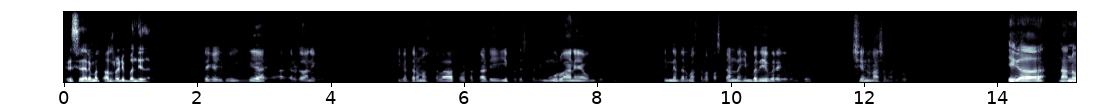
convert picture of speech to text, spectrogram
ತಿಳಿಸಿದ್ದಾರೆ ಮತ್ತು ಆಲ್ರೆಡಿ ಬಂದಿದ್ದಾರೆ. ಈಗ ಇದು ಇಲ್ಲಿಯ ಎರಡು ಆನೆಗಳು. ಈಗ ಧರ್ಮಸ್ಥಳ ತೋಟತಾಡಿ ಈ ಪ್ರದೇಶದಲ್ಲಿ ಮೂರು ಆನೆಯ ಒಂದು. ನಿನ್ನೆ ಧರ್ಮಸ್ಥಳ ಬಸ್ ಸ್ಟ್ಯಾಂಡ್ನ ಹಿಂಬದಿಯವರೆಗೆ ಬಂದು ಕೃಷಿಯನ್ನು ನಾಶ ಮಾಡಿ ಹೋಗಿದೆ. ಈಗ ನಾನು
